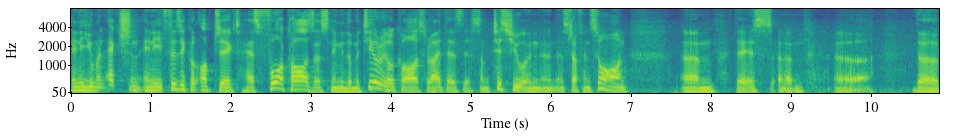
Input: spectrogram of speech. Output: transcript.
any human action, any physical object has four causes, namely the material cause, right? There's, there's some tissue and, and, and stuff and so on. Um, there is um, uh, the,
